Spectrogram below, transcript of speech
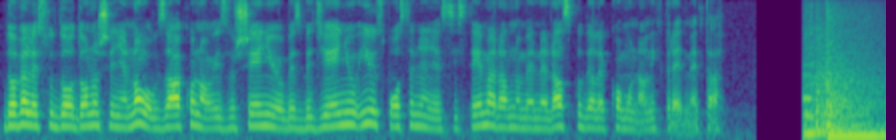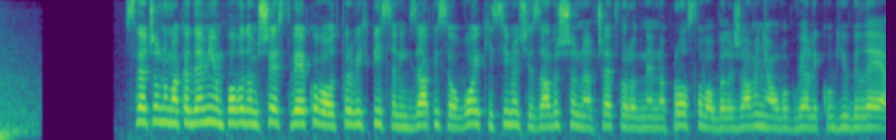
dovele su do donošenja novog zakona o izvršenju i obezbeđenju i uspostavljanje sistema ravnomerne raspodele komunalnih predmeta. Svečanom akademijom povodom šest vekova od prvih pisanih zapisa o Vojki sinoć je završena četvorodnevna proslava obeležavanja ovog velikog jubileja.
